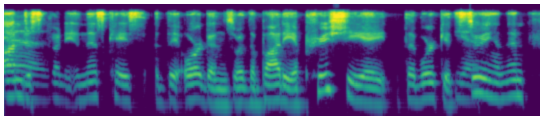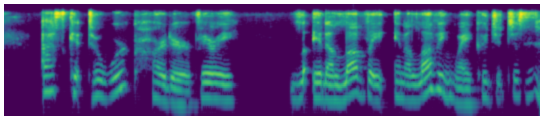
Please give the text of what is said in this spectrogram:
I'm just yes. going to, in this case, the organs or the body, appreciate the work it's Yes. doing, and then ask it to work harder. Very in a lovely, in a loving way. Could you just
